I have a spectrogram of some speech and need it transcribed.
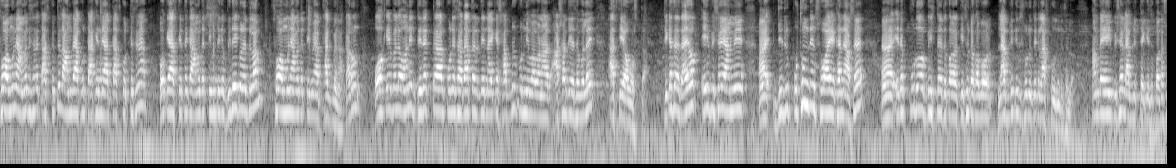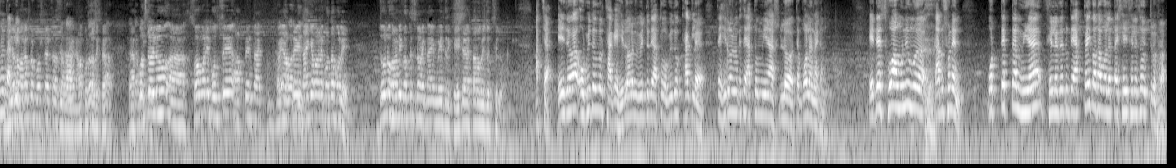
সোয়ামুনি আমাদের সাথে কাজ করছিল আমরা এখন তাকে নিয়ে আর কাজ করতেছি না। ওকে আজকে থেকে আমাদের টিম থেকে বিদায় করে দিলাম। সোয়ামুনি আমাদের টিমে আর থাকবে না। কারণ ওকে বলে অনেক ডিরেক্টর প্রডিউসার রাতারাতি নায়িকা শাব্দুল পূর্ণিমা বানার আশা দিয়েছে বলে আজকে এই অবস্থা। ঠিক আছে? যাই হোক এই বিষয়ে আমি যেদিন প্রথম দিন সোয়াই এখানে আসে এটা পুরো বিস্তারিত কিছুটা খবর লাভলি কিন্তু শুরু থেকে লাস্ট পর্যন্ত ছিল। আমরা এই বিষয়ে লাভলির থেকে কিছু কথা শুনে তার প্রশ্ন সোহামণি বলছে আপনি আপনি নায়িকা বানানোর কথা বলে যৌন হরানি অনেক নায়ক মেয়েদেরকে এটা তার অভিযোগ ছিল। আচ্ছা এই জায়গায় অভিযোগগুলো থাকে হিরো আলমের বিরুদ্ধে এত অভিযোগ থাকলে তা হিরো আলমের কাছে এত মেয়ে আসলো তা বলে না কেন? এটা সোয়ামুনি কারও শোনেন প্রত্যেকটা মেয়ে ছেলেদের কিন্তু একটাই কথা বলে তাই সেই ছেলে চরিত্র খারাপ।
